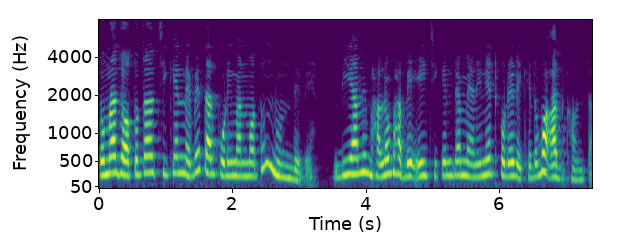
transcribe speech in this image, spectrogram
তোমরা যতটা চিকেন নেবে তার পরিমাণ মতন নুন দেবে। দিয়ে আমি ভালোভাবে এই চিকেনটা ম্যারিনেট করে রেখে দেবো আধ ঘণ্টা।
